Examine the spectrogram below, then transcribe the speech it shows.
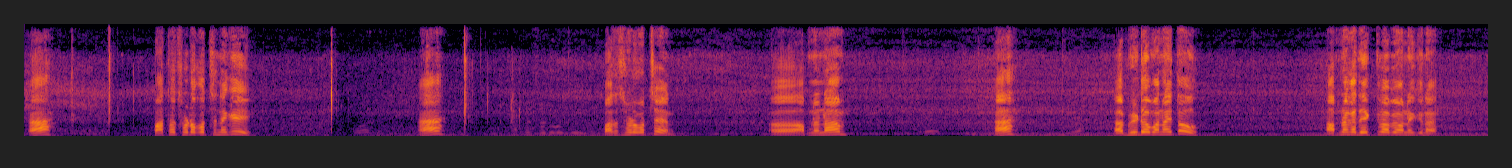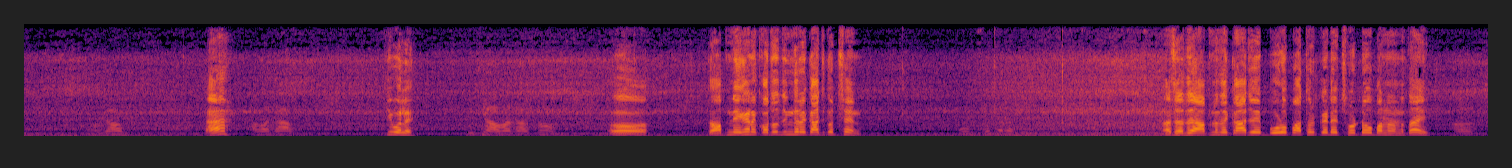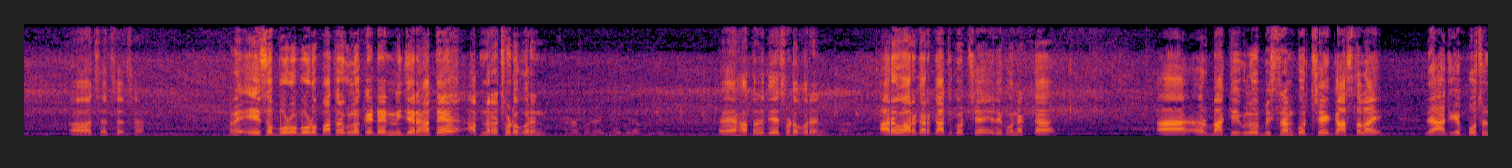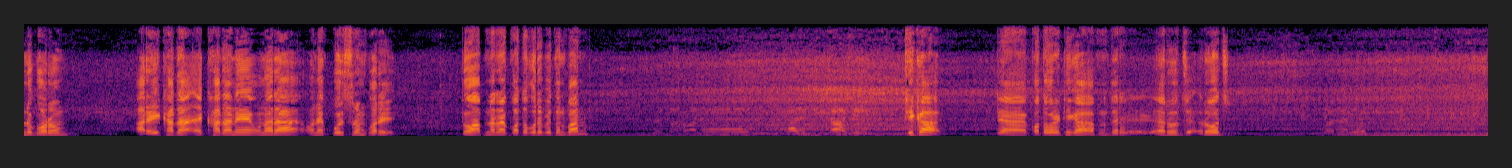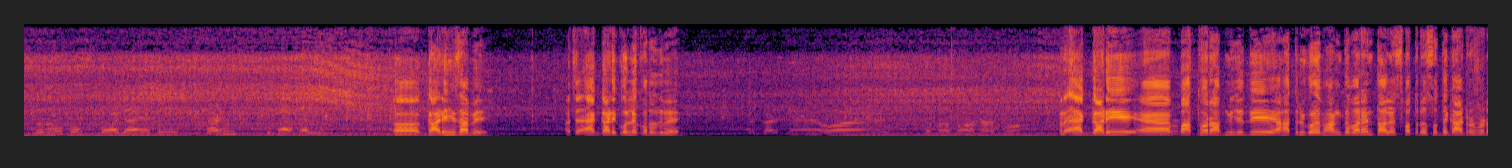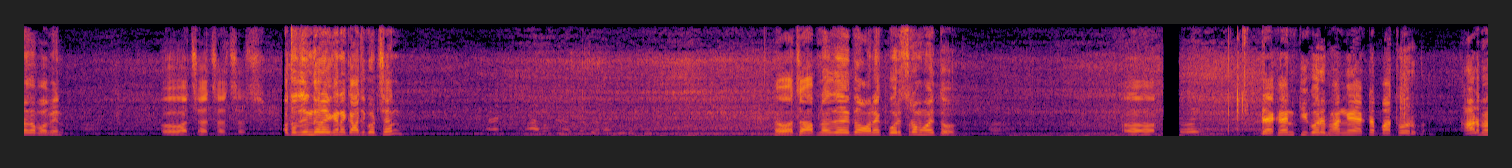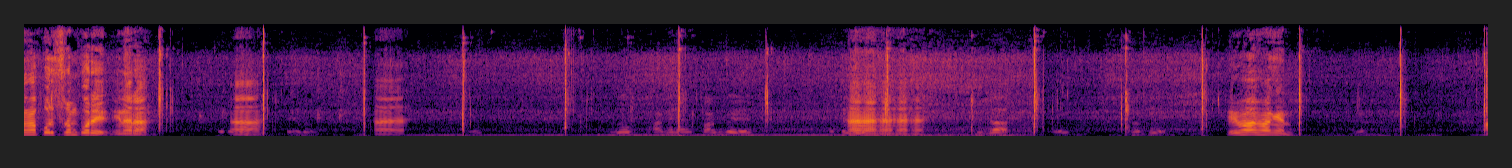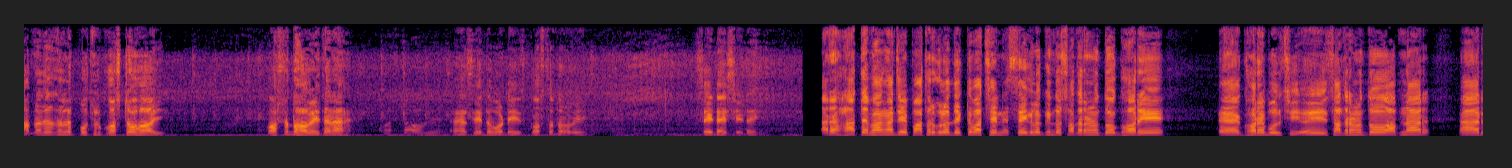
হ্যাঁ? পাথর ছোট করছেন নাকি? হ্যাঁ? পাথর ছোট করছেন? আপনার নাম? হ্যাঁ? আহ, ভিডিও বানাই তো। আপনাকে দেখতে পাবে অনেকজন হ্যাঁ? কি বলে? ও তো আপনি এখানে কতদিন ধরে কাজ করছেন? আচ্ছা তো আপনাদের কাজ ওই বড় পাথর কেটে ছোট বানানো তাই? ও, আচ্ছা আচ্ছা আচ্ছা। মানে এইসব বড় বড় পাথরগুলো কেটে নিজের হাতে আপনারা ছোট করেন? হাতুড়ি দিয়ে ছোট করেন? আরও ওয়ার্কার কাজ করছে দেখুন একটা। আর আর বাকিগুলো বিশ্রাম করছে গাছতলায়। যে আজকে প্রচণ্ড গরম আর এই খাদা খাদানে ওনারা অনেক পরিশ্রম করে। তো আপনারা কত করে বেতন পান? ঠিকা আহ, কত করে ঠিকা আপনাদের? রোজ রোজ? গাড়ি হিসাবে? আচ্ছা এক গাড়ি করলে কত দেবে? মানে এক গাড়ি পাথর আপনি যদি হাতুড়ি করে ভাঙতে পারেন তাহলে সতেরোশো থেকে আঠেরোশো টাকা পাবেন। ও আচ্ছা আচ্ছা আচ্ছা আচ্ছা। কতদিন ধরে এখানে কাজ করছেন? ও আচ্ছা আপনাদের তো অনেক পরিশ্রম হয় তো। ও, দেখেন কি করে ভাঙে একটা পাথর। হাড় ভাঙা পরিশ্রম করে এনারা। হ্যাঁ। হ্যাঁ। হ্যাঁ হ্যাঁ হ্যাঁ হ্যাঁ হ্যাঁ। এইভাবে ভাঙেন। আপনাদের তাহলে প্রচুর কষ্ট হয়। কষ্ট তো হবেই, তাই না? হ্যাঁ সে তো বটেই, কষ্ট তো হবেই। সেটাই সেটাই। আর হাতে ভাঙা যে পাথরগুলো দেখতে পাচ্ছেন সেইগুলো কিন্তু সাধারণত ঘরে ঘরে বলছি, ওই সাধারণত আপনার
